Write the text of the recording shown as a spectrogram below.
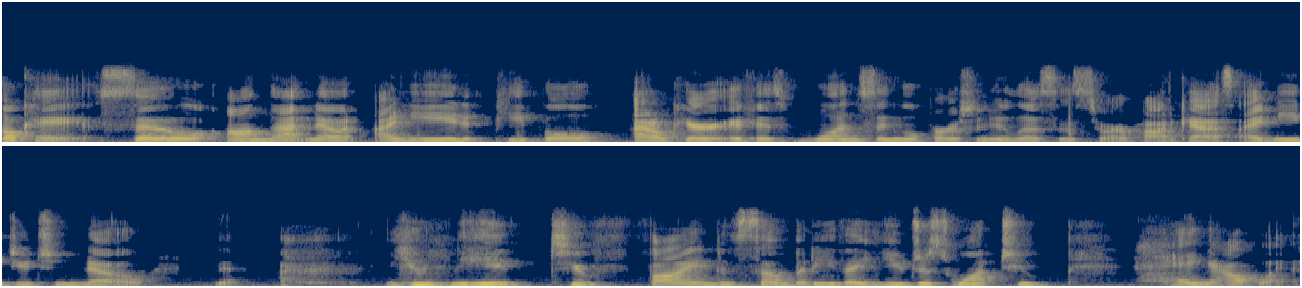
okay. So on that note, I need people. I don't care if it's one single person who listens to our podcast. I need you to know you need to find somebody that you just want to hang out with.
